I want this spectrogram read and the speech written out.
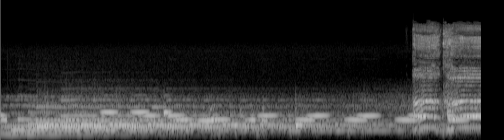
Oh, cool.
